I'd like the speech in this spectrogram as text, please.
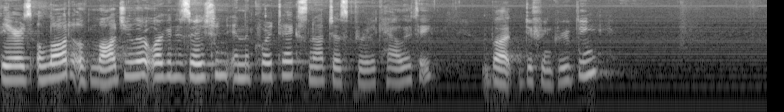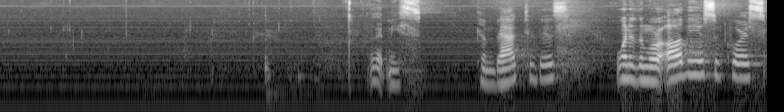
there's a lot of modular organization in the cortex, not just verticality, but different grouping. Let me come back to this. One of the more obvious, of course,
